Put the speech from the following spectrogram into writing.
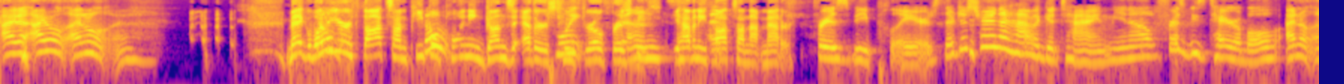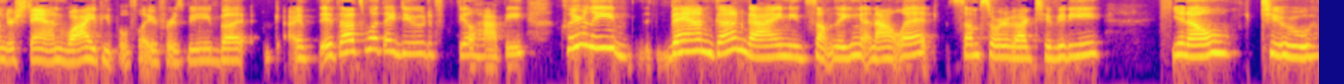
I don't. I don't. I don't. Meg, what are Don't- your thoughts on people pointing guns at others who throw frisbees? Do you have any thoughts on that matter? Frisbee players. They're just trying to have a good time, you know. Frisbee's terrible. I don't understand why people play frisbee, but if, if that's what they do to feel happy, clearly Van Gun Guy needs something, an outlet, some sort of activity, you know, to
